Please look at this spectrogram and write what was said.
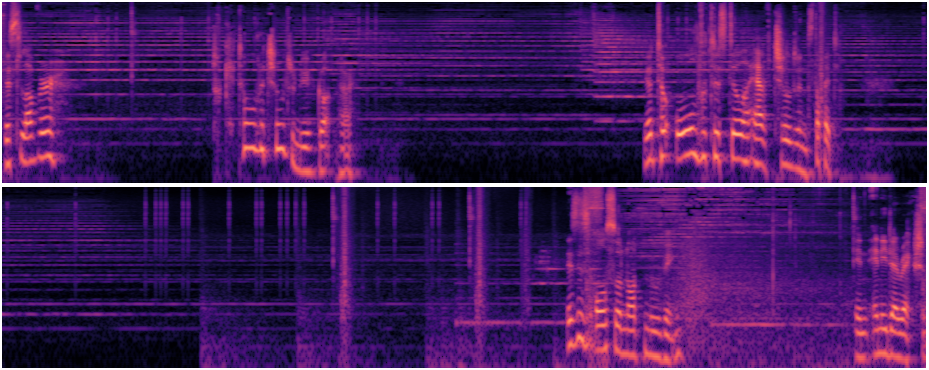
this lover. Look at all the children we've gotten her. You're too old to still have children. Stop it. This is also not moving in any direction.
